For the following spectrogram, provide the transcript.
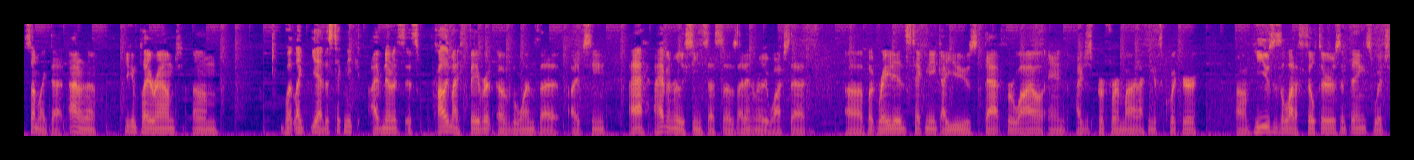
something like that. I don't know. You can play around. Um, but like, yeah, this technique I've noticed it's probably my favorite of the ones that I've seen. I I haven't really seen SesO's. I didn't really watch that. Uh, but Rated's technique, I used that for a while, and I just prefer mine. I think it's quicker. Um, he uses a lot of filters and things, which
